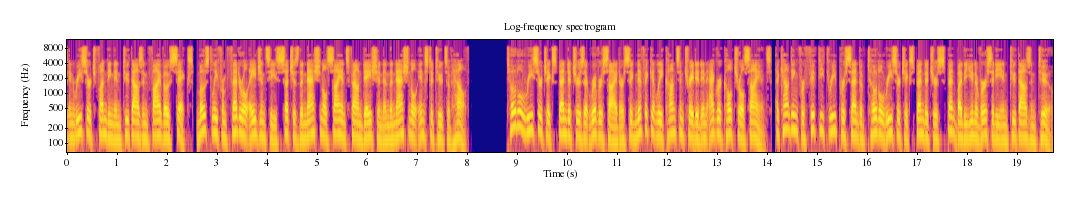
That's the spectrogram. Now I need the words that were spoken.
in research funding in 2005–06, mostly from federal agencies such as the National Science Foundation and the National Institutes of Health. Total research expenditures at Riverside are significantly concentrated in agricultural science, accounting for 53% of total research expenditures spent by the university in 2002.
